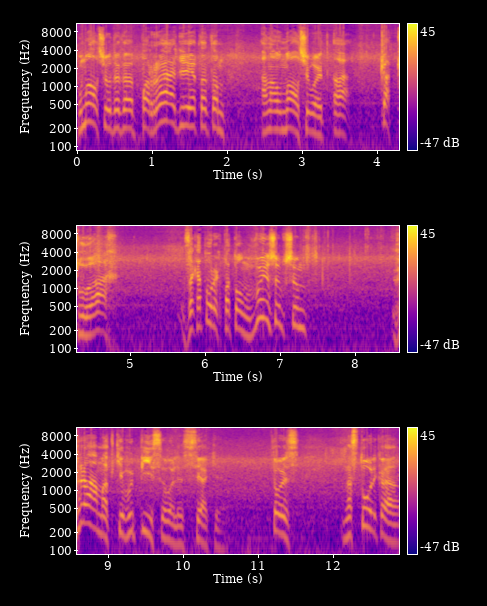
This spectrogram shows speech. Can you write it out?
умалчивает это параде, это там, она умалчивает о котлах, за которых потом выжившим грамотки выписывались всякие. То есть настолько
